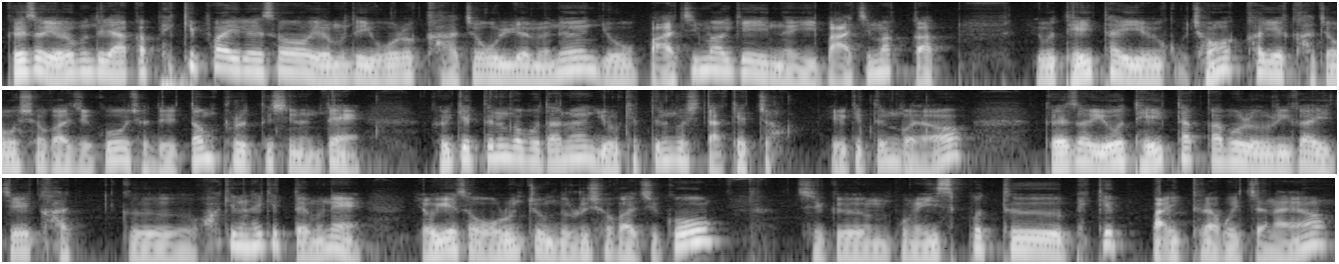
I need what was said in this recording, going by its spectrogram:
그래서 여러분들이 아까 패키 파일에서 여러분들이 이거를 가져오려면은 요 마지막에 있는 이 마지막 값, 요 데이터 이 정확하게 가져오셔가지고 저들이 덤프를 뜨시는데 그렇게 뜨는 것보다는 이렇게 뜨는 것이 낫겠죠. 이렇게 뜨는 거예요. 그래서 이 데이터 값을 우리가 이제 가, 그 확인을 했기 때문에 여기에서 오른쪽 누르셔가지고 지금 보면 export packet bytes라고 있잖아요.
